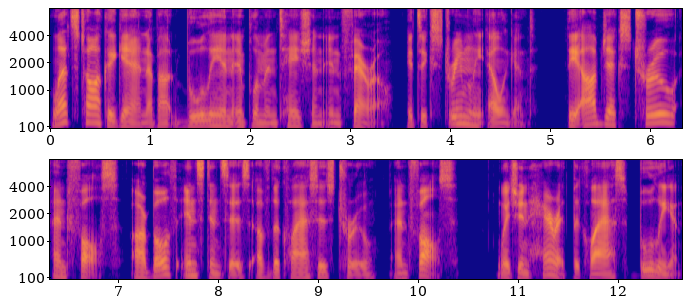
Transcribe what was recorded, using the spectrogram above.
Let's talk again about Boolean implementation in Pharo. It's extremely elegant. The objects true and false are both instances of the classes true and false, which inherit the class Boolean.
